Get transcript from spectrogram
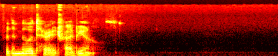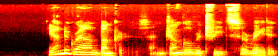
for the military tribunals. The underground bunkers and jungle retreats are raided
